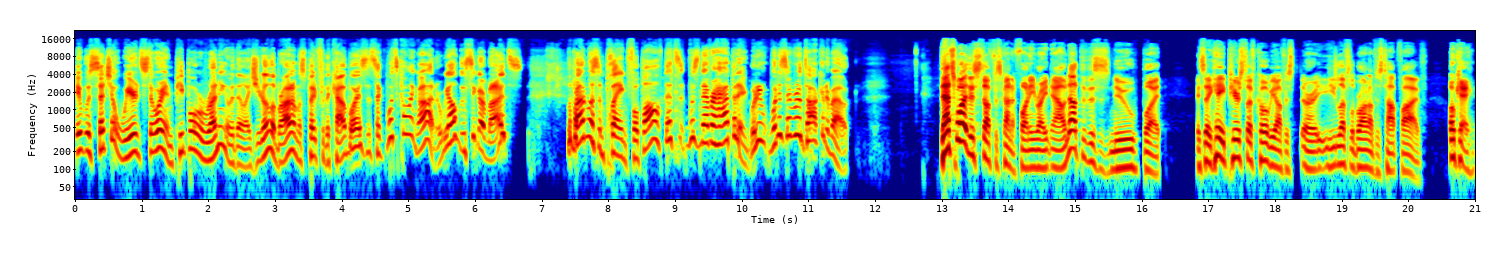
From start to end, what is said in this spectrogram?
it was such a weird story, and people were running with it. Like, you know, LeBron almost played for the Cowboys. It's like, what's going on? Are we all losing our minds? LeBron wasn't playing football. That's was never happening. What are, what is everyone talking about? That's why this stuff is kind of funny right now. Not that this is new, but it's like, hey, Pierce left Kobe off his, or he left LeBron off his top five. Okay,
